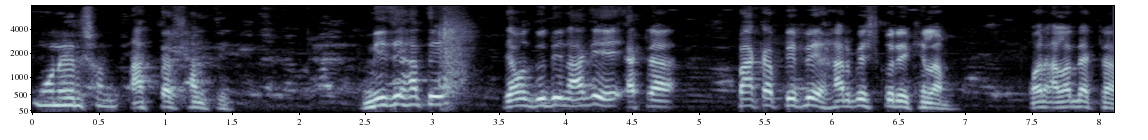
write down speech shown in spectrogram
মনের শান্তি। আত্মার শান্তি। নিজে হাতে যেমন দুদিন আগে একটা পাকা পেঁপে হারভেস্ট করে খেলাম। ওর আলাদা একটা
